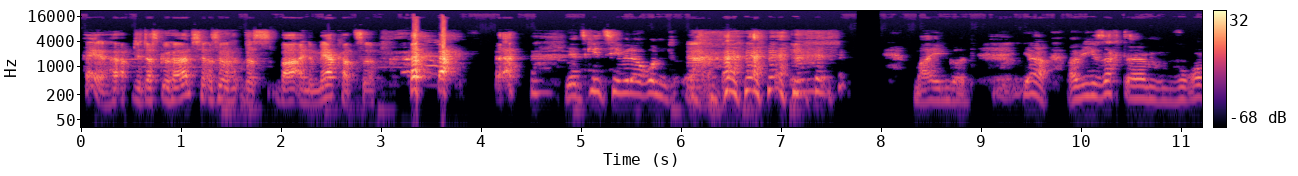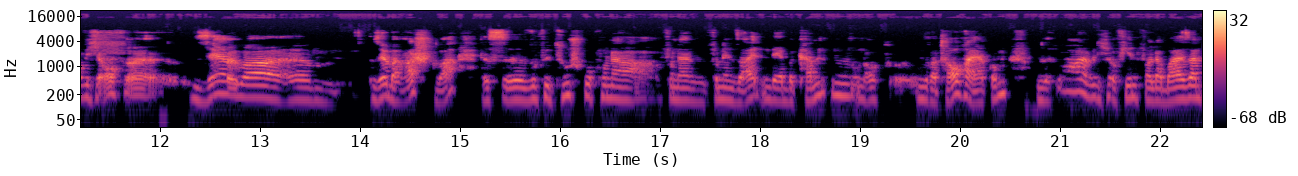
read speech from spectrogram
Hey, habt ihr das gehört? Also, das war eine Meerkatze. Jetzt geht's hier wieder rund. Ja. mein Gott. Ja, aber wie gesagt, ähm, worauf ich auch äh, sehr über ähm, sehr überrascht war, dass äh, so viel Zuspruch von, der, von, der, von den Seiten der Bekannten und auch unserer Taucher herkommt. Und sagt, oh, da will ich auf jeden Fall dabei sein.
